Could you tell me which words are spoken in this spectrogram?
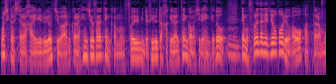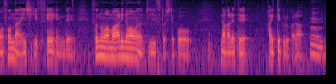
もしかしたら入れる余地はあるから編集されてんかもそういう意味でフィルターかけられてんかもしれへんけど、でもそれだけ情報量が多かったらもうそんなん意識せえへんでそのままありのままの事実としてこう流れて入ってくるから。うん。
